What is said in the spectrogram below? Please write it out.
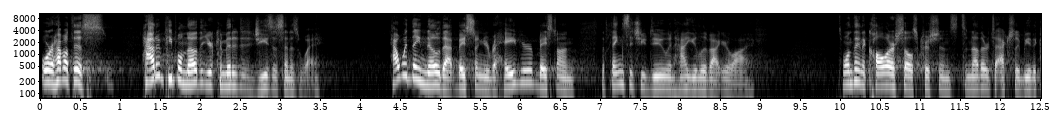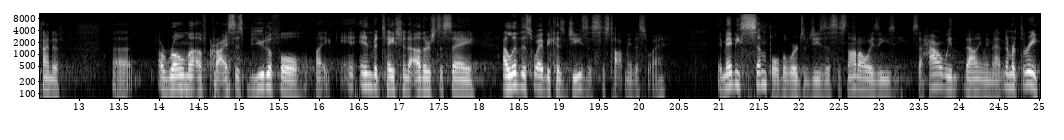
Or how about this? How do people know that you're committed to Jesus and his way? How would they know that based on your behavior, based on the things that you do, and how you live out your life? It's one thing to call ourselves Christians, it's another to actually be the kind of uh, aroma of Christ, this beautiful like invitation to others to say, I live this way because Jesus has taught me this way. It may be simple, the words of Jesus. It's not always easy. So, how are we valuing that? Number three,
